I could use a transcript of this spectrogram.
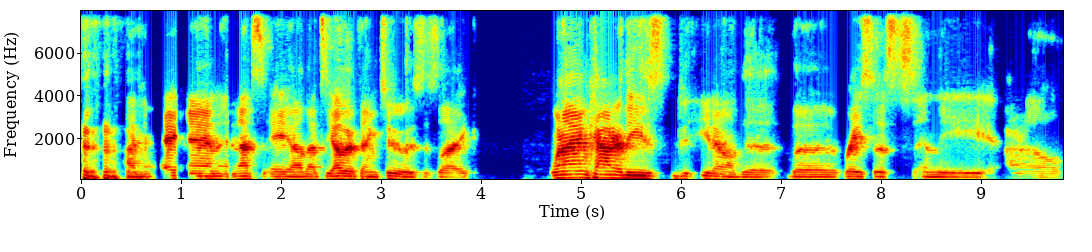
And and that's a uh, that's the other thing too is is like when I encounter these you know the the racists and the I don't know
